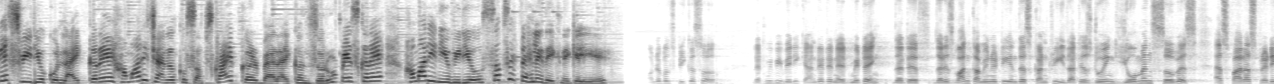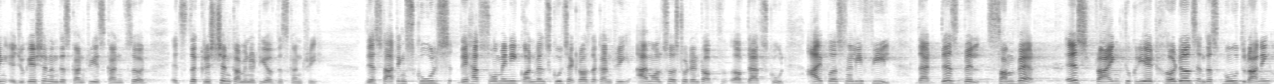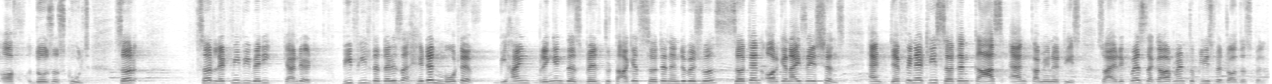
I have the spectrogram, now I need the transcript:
इस वीडियो को लाइक करें, हमारे चैनल को सब्सक्राइब कर बेल आइकन ज़रूर प्रेस करें, हमारी न्यू वीडियो सबसे पहले देखने के लिए। Honourable speaker sir let me be very candidate in admitting that if there is one community in this country that is doing human service as far as spreading education in this country is concern it's the Christian community of this country they are starting schools. They have so many convent schools across the country. I am also a student of of that school. I personally feel that this bill somewhere is trying to create hurdles in the smooth running of those schools. Sir, sir, let me be very candid. We feel that there is a hidden motive behind bringing this bill to target certain individuals, certain organizations, and definitely certain castes and communities. So I request the government to please withdraw this bill.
